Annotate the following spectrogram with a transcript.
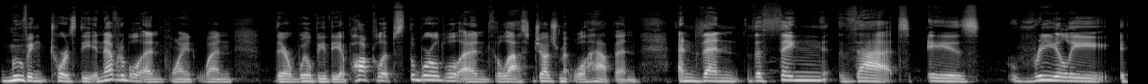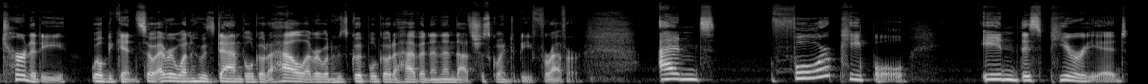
moving towards the inevitable endpoint when there will be the apocalypse, the world will end, the last judgment will happen. And then the thing that is really eternity will begin. So everyone who's damned will go to hell, everyone who's good will go to heaven, and then that's just going to be forever. And for people in this period,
